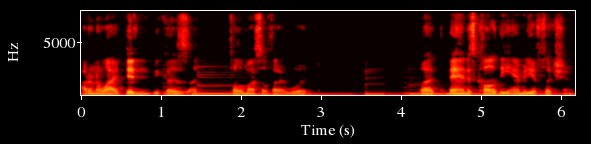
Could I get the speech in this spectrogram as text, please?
I don't know why I didn't, because I told myself that I would. But the band is called The Amity Affliction.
